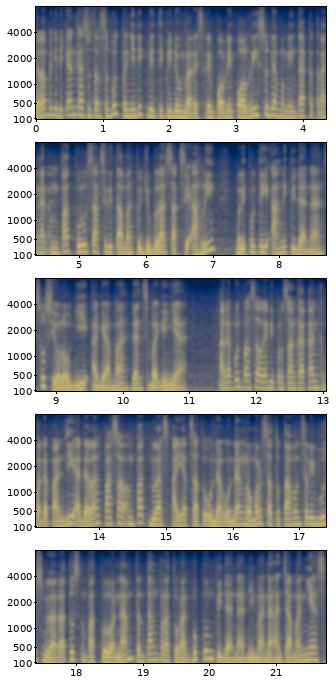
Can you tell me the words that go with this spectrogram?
Dalam penyidikan kasus tersebut, penyidik di Tipidum Bareskrim Polri Polri sudah meminta keterangan 40 saksi ditambah 17 saksi ahli, meliputi ahli pidana, sosiologi, agama, dan sebagainya. Adapun pasal yang dipersangkakan kepada Panji adalah pasal 14 ayat 1 Undang-Undang Nomor 1 Tahun 1946 tentang Peraturan Hukum Pidana di mana ancamannya 10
